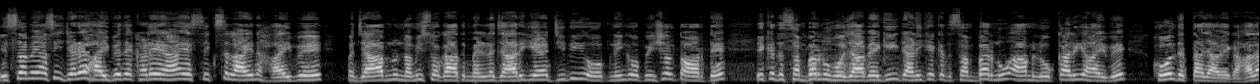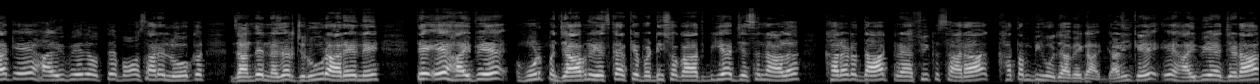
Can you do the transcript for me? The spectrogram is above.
ਇਸ ਸਮੇਂ ਅਸੀਂ ਜਿਹੜੇ ਹਾਈਵੇ ਤੇ ਖੜੇ ਆ ਇਹ 6 ਲਾਈਨ ਹਾਈਵੇ ਪੰਜਾਬ ਨੂੰ ਨਵੀਂ ਸੌਗਾਤ ਮਿਲਣ ਜਾ ਰਹੀ ਹੈ, ਜਿਹਦੀ ਓਪਨਿੰਗ ਅਫੀਸ਼ੀਅਲ ਤੌਰ ਤੇ 1 ਦਸੰਬਰ ਨੂੰ ਹੋ ਜਾਵੇਗੀ ਯਾਨੀ ਕਿ 1 ਦਸੰਬਰ ਨੂੰ ਆਮ ਲੋਕਾਂ ਲਈ ਹਾਈਵੇ ਖੋਲ ਦਿੱਤਾ ਜਾਵੇਗਾ। ਹਾਲਾਂਕਿ ਇਹ ਹਾਈਵੇ ਦੇ ਉੱਤੇ ਬਹੁਤ ਸਾਰੇ ਲੋਕ ਜਾਂਦੇ ਨਜ਼ਰ ਜ਼ਰੂਰ ਆ ਰਹੇ ਨੇ ਤੇ ਇਹ ਹਾਈਵੇ ਹੁਣ ਪੰਜਾਬ ਨੂੰ ਇਸ ਕਰਕੇ ਵੱਡੀ ਸੌਗਾਤ ਵੀ ਹੈ, ਜਿਸ ਨਾਲ ਖਰੜ ਦਾ ਟ੍ਰੈਫਿਕ ਸਾਰਾ ਖਤਮ ਵੀ ਹੋ ਜਾਵੇਗਾ। ਯਾਨੀ ਕਿ ਇਹ ਹਾਈਵੇ ਹੈ ਜਿਹੜਾ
